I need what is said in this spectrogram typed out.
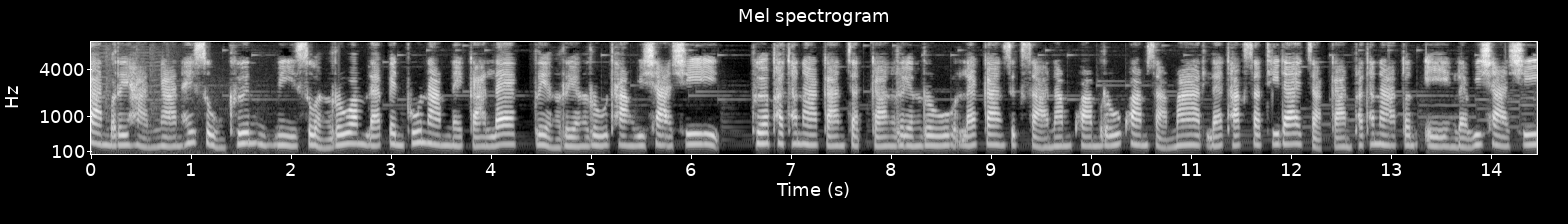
การบริหารงานให้สูงขึ้น มีส่วนร่วมและเป็นผู้นำในการแลกเปลี่ยนเรียนรู้ทางวิชาชีพ เพื่อพัฒนาการจัดการเรียนรู้ และการศึกษานำความรู้ความสามารถ และทักษะที่ได้จากการพัฒนาตนเองและวิชาชี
